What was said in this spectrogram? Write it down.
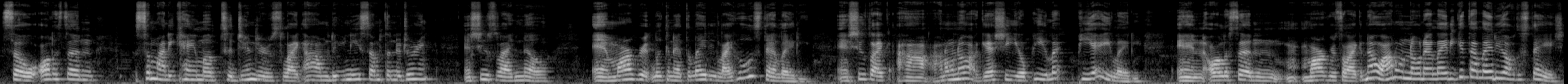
So all of a sudden, somebody came up to Ginger's like, um, do you need something to drink? And she was like, no. And Margaret looking at the lady like, who's that lady? And she was like, uh, I don't know. I guess she your PA lady. And all of a sudden, Margaret's like, "No, I don't know that lady. Get that lady off the stage."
